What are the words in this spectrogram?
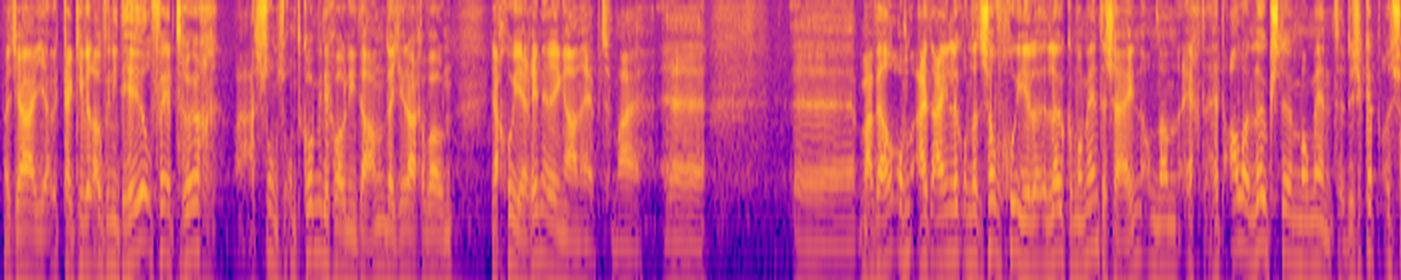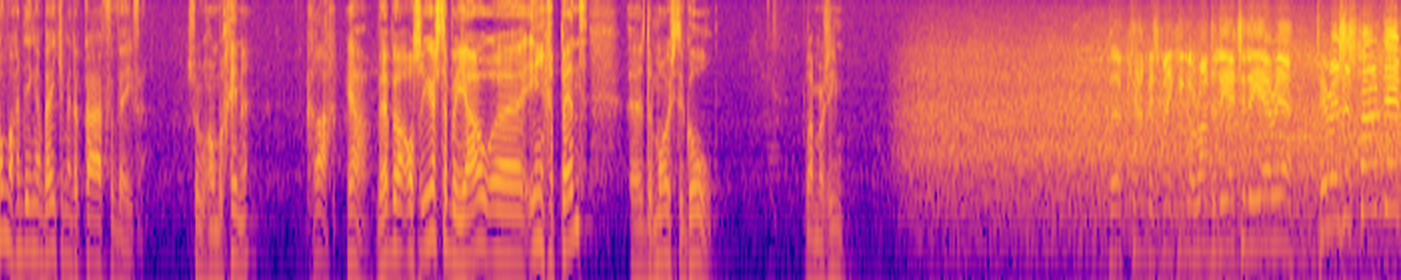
Want ja, je- kijk, je wil ook weer niet heel ver terug. Ah, soms ontkom je er gewoon niet aan, omdat je daar gewoon ja, goede herinneringen aan hebt. Maar, eh, eh, maar wel om, uiteindelijk, omdat er zoveel goede, le- leuke momenten zijn, om dan echt het allerleukste momenten. Dus ik heb sommige dingen een beetje met elkaar verweven. Zullen we gewoon beginnen? Graag. Ja, we hebben als eerste bij jou eh, ingepend eh, de mooiste goal. Laat maar zien. Bergkamp is making a run to the edge of the area. Perez has found him.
